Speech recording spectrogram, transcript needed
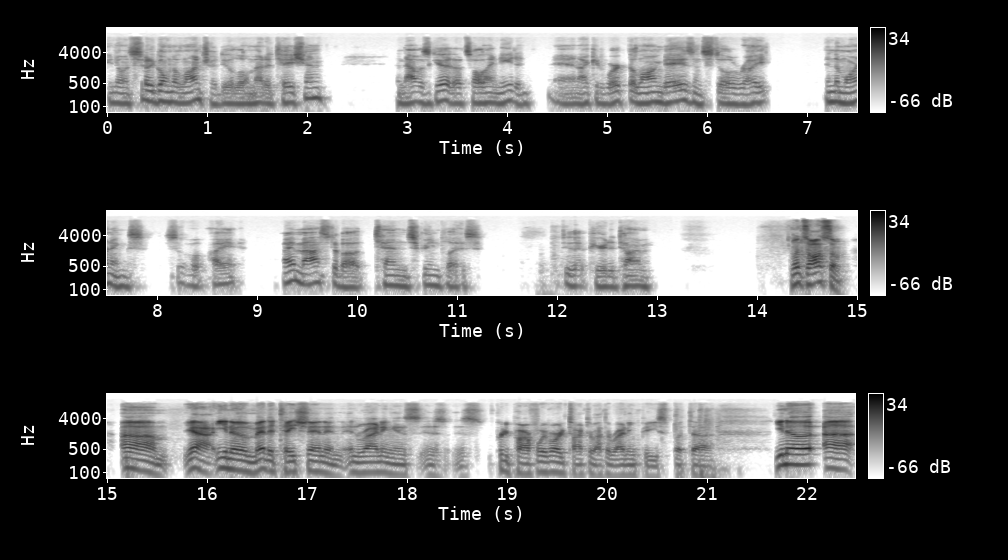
You know, instead of going to lunch, I do a little meditation. And that was good. That's all I needed. And I could work the long days and still write in the mornings. So I I amassed about 10 screenplays through that period of time. That's awesome. Um, yeah, you know, meditation and, and writing is, is is pretty powerful. We've already talked about the writing piece, but uh, you know, uh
